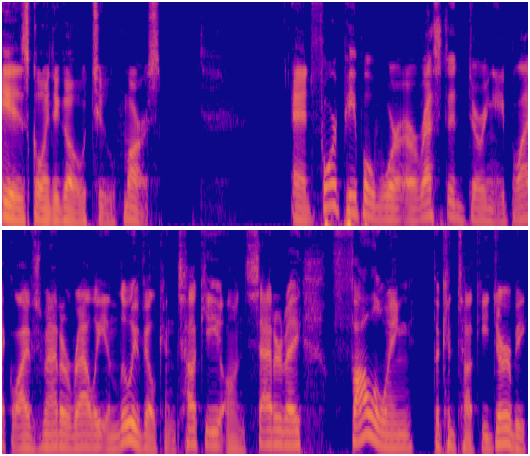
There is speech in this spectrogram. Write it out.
is going to go to Mars and four people were arrested during a Black Lives Matter rally in Louisville, Kentucky on Saturday following the Kentucky Derby.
